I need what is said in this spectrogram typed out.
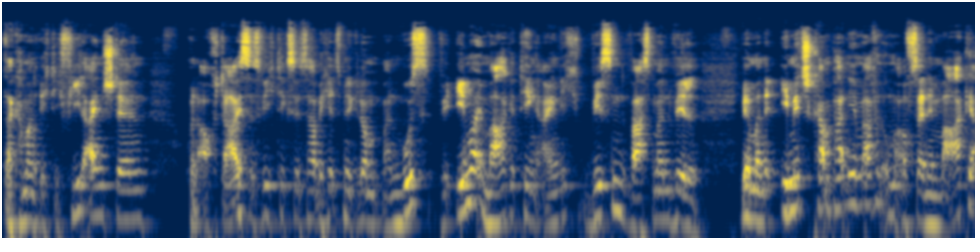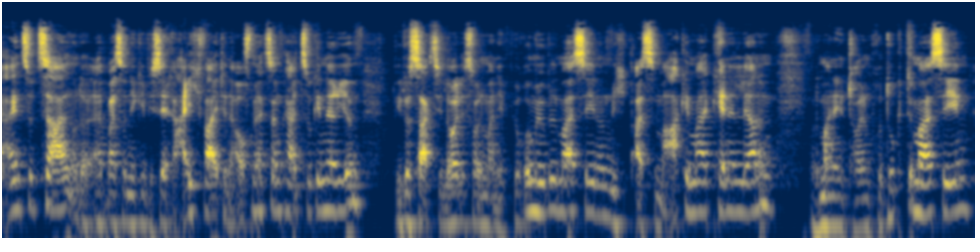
Da kann man richtig viel einstellen. Und auch da ist das Wichtigste, das habe ich jetzt mitgenommen, man muss wie immer im Marketing eigentlich wissen, was man will. Will man eine Image-Kampagne machen, um auf seine Marke einzuzahlen oder einfach so eine gewisse Reichweite und Aufmerksamkeit zu generieren? Wie du sagst, die Leute sollen meine Büromöbel mal sehen und mich als Marke mal kennenlernen oder meine tollen Produkte mal sehen.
